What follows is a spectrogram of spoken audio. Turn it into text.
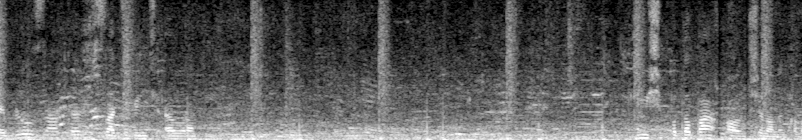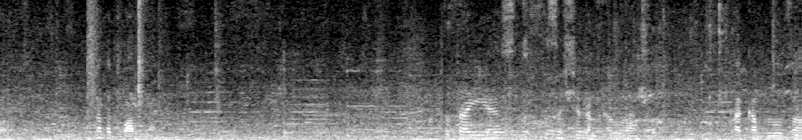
Tutaj bluza też za 9 euro. Mi się podoba, o zielony kolor, nawet ładny. Tutaj jest za 7 euro taka bluza.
